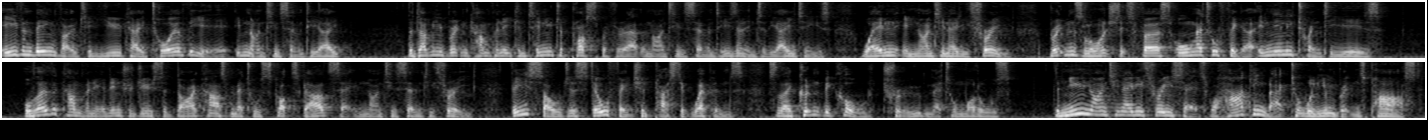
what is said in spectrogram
even being voted UK Toy of the Year in 1978. The W. Britain Company continued to prosper throughout the 1970s and into the 80s, when, in 1983, Britain's launched its first all-metal figure in nearly 20 years. Although the company had introduced a die-cast metal Scots Guard set in 1973, these soldiers still featured plastic weapons, so they couldn't be called true metal models. The new 1983 sets were harking back to William Britain's past,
